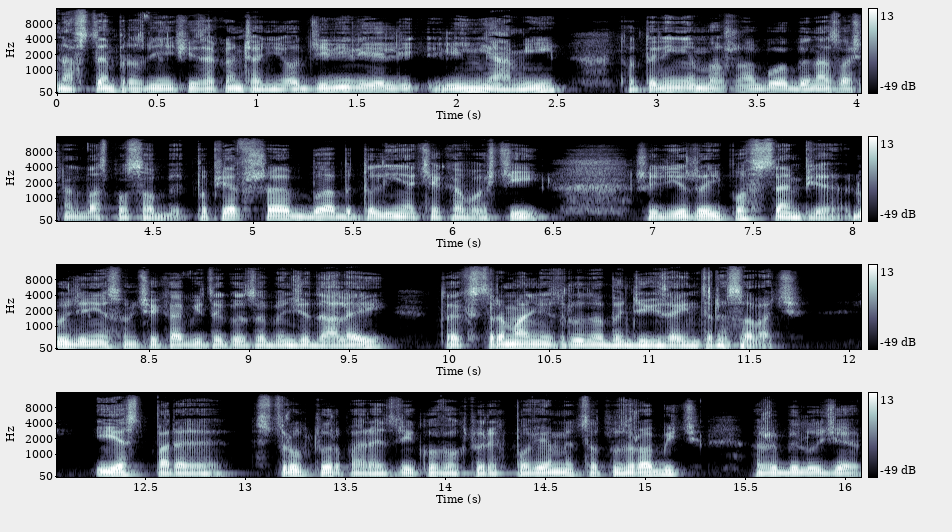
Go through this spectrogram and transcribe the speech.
na wstęp, rozwinięcie i zakończenie, oddzielili je li liniami, to te linie można byłoby nazwać na dwa sposoby. Po pierwsze, byłaby to linia ciekawości, czyli jeżeli po wstępie ludzie nie są ciekawi tego, co będzie dalej, to ekstremalnie trudno będzie ich zainteresować. I jest parę struktur, parę trików, o których powiemy, co tu zrobić, żeby ludzie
